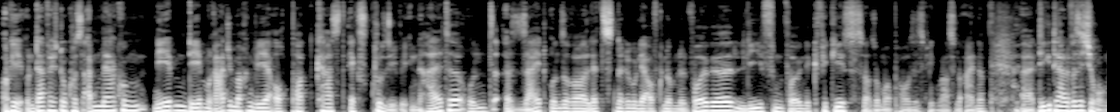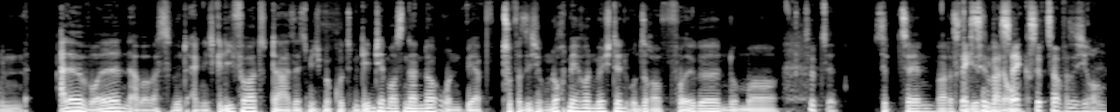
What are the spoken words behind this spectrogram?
Okay, und da vielleicht noch kurz Anmerkung. Neben dem Radio machen wir ja auch Podcast-exklusive Inhalte und äh, seit unserer letzten regulär aufgenommenen Folge liefen folgende Quickies, es war Sommerpause, deswegen war es nur eine, äh, digitale Versicherungen. Alle wollen, aber was wird eigentlich geliefert? Da setze ich mich mal kurz mit dem Thema auseinander und wer zur Versicherung noch mehr hören möchte, in unserer Folge Nummer 17. 17 war das 16 gewesen, war genau. 6, 17 war Versicherung.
